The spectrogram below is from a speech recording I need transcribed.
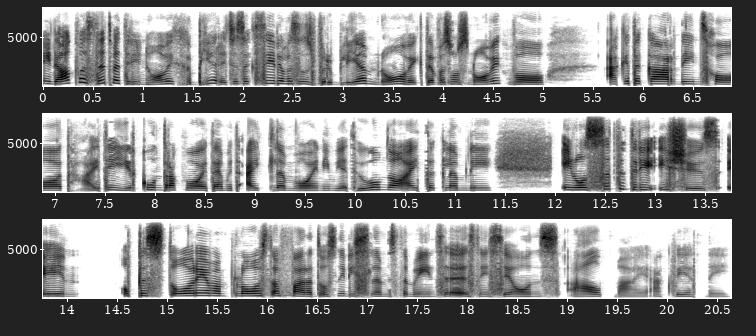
En dalk was dit wat hierdie naweek gebeur het. Soos ek sê, dit was ons probleem naweek. Dit was ons naweek waar ek het 'n kardiens gehad. Hy het 'n huurkontrak waar hy moet uitklim waar hy nie weet hoe om daar uit te klim nie. En ons sit met drie issues en op 'n stadium in plaas daarvan dat ons nie die slimste mense is nie, sê ons help my, ek weet nie.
